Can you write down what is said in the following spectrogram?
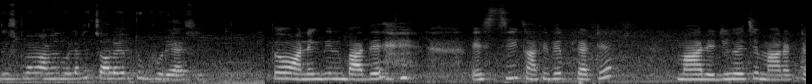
দুষ্টু মামা, আমি বললাম যে চলো একটু ঘুরে আসি। তো অনেক দিন বাদে এসছি কাঁথিতে ফ্ল্যাটে। মা রেডি হয়েছে, মার একটা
